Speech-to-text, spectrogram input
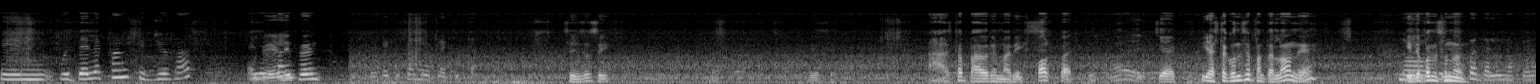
In, with the elephant, if you have. With the elephant. Porque aquí está muy flaquita. Sí, eso sí. Yes. Ah, está padre, Maris. Y hasta con ese pantalón, ¿eh? No, Y te pones ese pantalón no queda.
